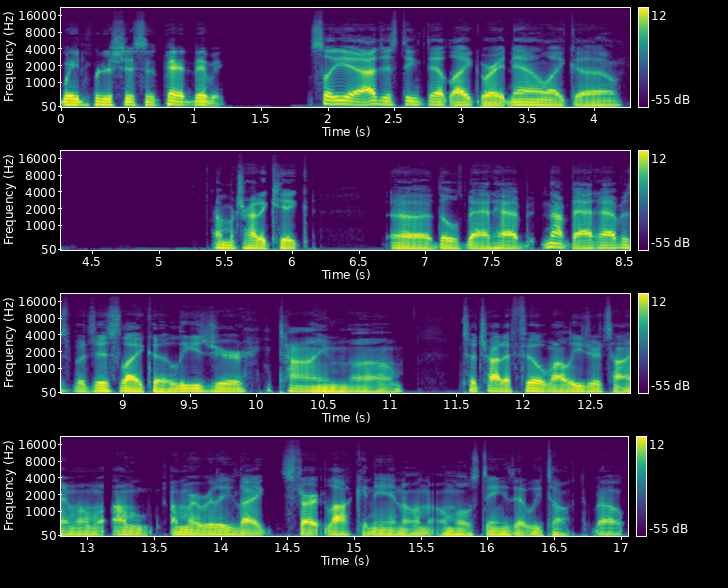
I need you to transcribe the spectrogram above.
Waiting for this shit since pandemic. so yeah, I just think that like right now, like uh, I'm gonna try to kick uh those bad habits, not bad habits, but just like a leisure time um to try to fill my leisure time. I'm I'm I'm gonna really like start locking in on on those things that we talked about.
